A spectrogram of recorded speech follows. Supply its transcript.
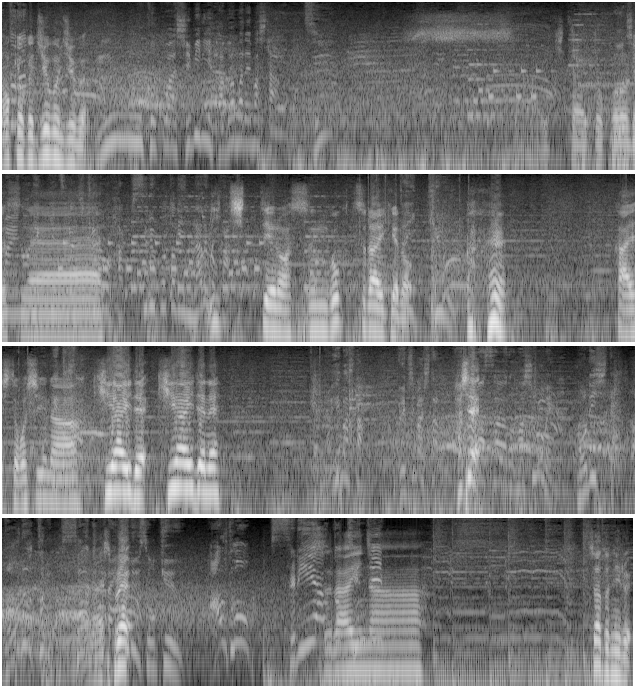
オッケーオッケー十分十分。ここは守備に阻まれました。行きたいところですね。熱血力を発揮することになるのか。1っていうのはすんごく辛いけど。第9返してほしいな。気合で気合でね。走れ。ナイスプレー。辛いなツーアウト二塁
